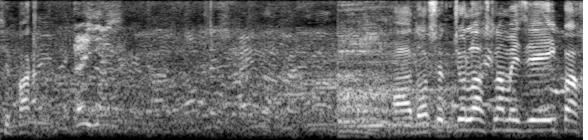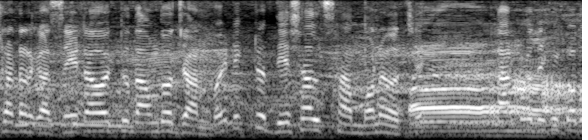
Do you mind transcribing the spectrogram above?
সে দর্শক, চলে আসলাম এই যে এই পাখরাটার কাছে। এটাও একটু দাম দর জানব। এটা একটু দেশাল ছাম মনে হচ্ছে। তারপরে দেখি কত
